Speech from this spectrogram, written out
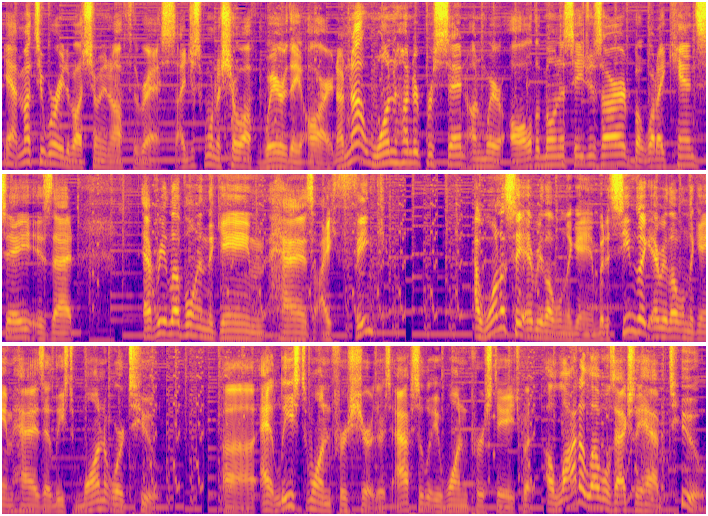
yeah, I'm not too worried about showing off the rest. I just want to show off where they are. And I'm not 100% on where all the bonus stages are, but what I can say is that every level in the game has, I think, I want to say every level in the game, but it seems like every level in the game has at least one or two uh, at least one for sure. There's absolutely one per stage, but a lot of levels actually have two.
